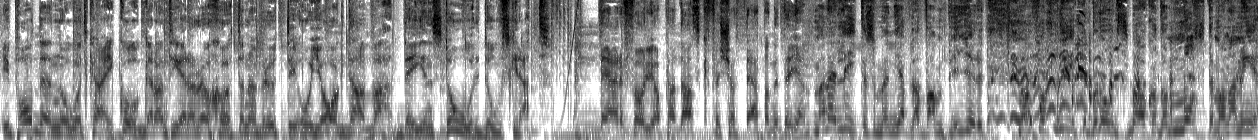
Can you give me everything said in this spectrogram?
I podden Något Kaiko garanterar östgötarna Brutti och jag, Davva, dig en stor dos skratt. Där följer jag pladask för köttätandet igen. Man är lite som en jävla vampyr. Man har fått lite blodsmak och då måste man ha mer.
